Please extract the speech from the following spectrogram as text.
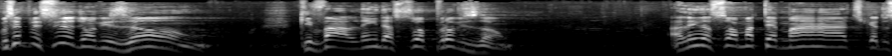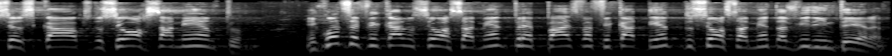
Você precisa de uma visão que vá além da sua provisão, além da sua matemática, dos seus cálculos, do seu orçamento. Enquanto você ficar no seu orçamento, prepare-se para ficar dentro do seu orçamento a vida inteira.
